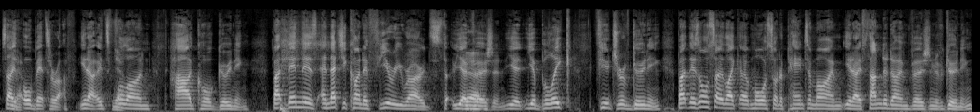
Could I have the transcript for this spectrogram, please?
So Yeah. all bets are off. You know, it's full on hardcore gooning. But then there's, and that's your kind of Fury Road Yeah. version. Your, your bleak future of gooning. But there's also like a more sort of pantomime, you know, Thunderdome version of gooning,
